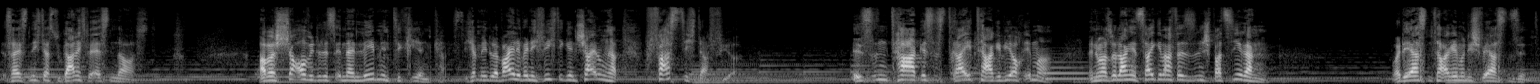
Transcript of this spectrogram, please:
Das heißt nicht, dass du gar nichts mehr essen darfst. Aber schau, wie du das in dein Leben integrieren kannst. Ich habe mittlerweile, wenn ich wichtige Entscheidungen habe, faste ich dafür. Ist es ein Tag, ist es drei Tage, wie auch immer. Wenn du mal so lange Zeit gemacht hast, ist es ein Spaziergang. Weil die ersten Tage immer die schwersten sind.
